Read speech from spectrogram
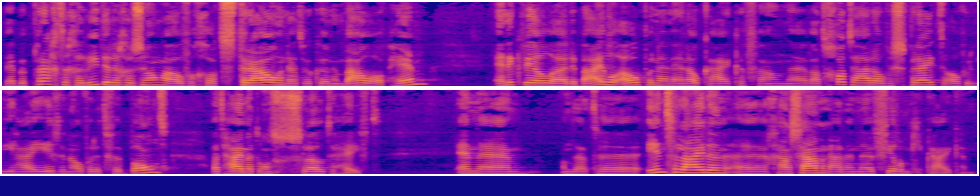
We hebben prachtige liederen gezongen over Gods trouw en dat we kunnen bouwen op Hem. En ik wil uh, de Bijbel openen en ook kijken van uh, wat God daarover spreekt, over wie Hij is en over het verbond wat Hij met ons gesloten heeft. En uh, om dat uh, in te leiden uh, gaan we samen naar een uh, filmpje kijken.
